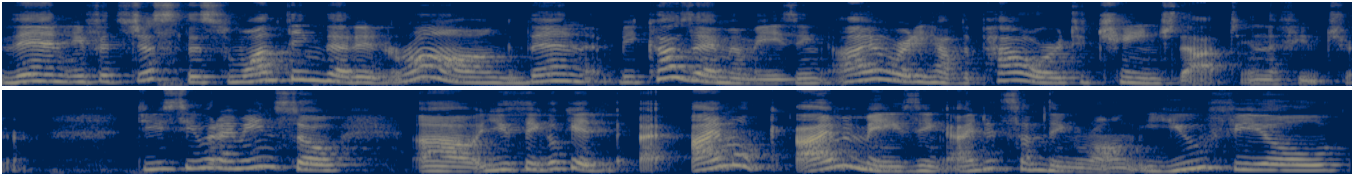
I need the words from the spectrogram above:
Then, if it's just this one thing that is wrong, then because I'm amazing, I already have the power to change that in the future. Do you see what I mean? So uh, you think, okay, I'm I'm amazing. I did something wrong. You feel.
